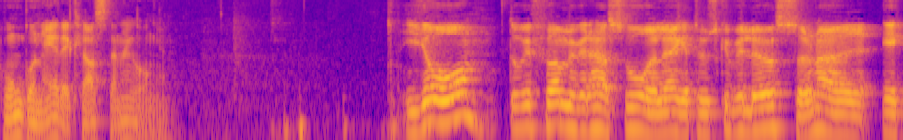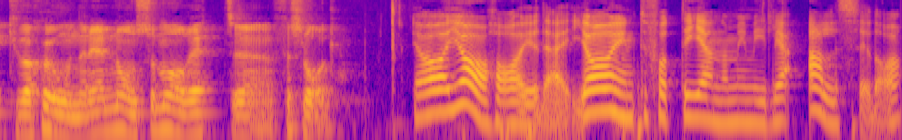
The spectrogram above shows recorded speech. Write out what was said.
hon går ner i klass den här gången. Ja, då är vi framme vid det här svåra läget. Hur ska vi lösa den här ekvationen? Är det någon som har ett eh, förslag? Ja, jag har ju det. Jag har inte fått igenom min vilja alls idag.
